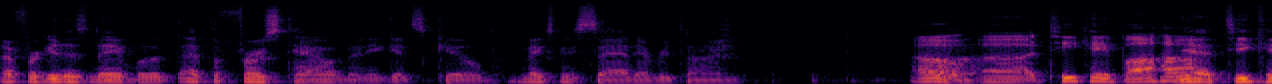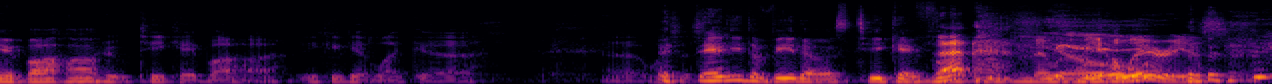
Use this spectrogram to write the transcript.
I forget his name, but at the first town and he gets killed. makes me sad every time. Oh, Uh, uh, TK Baha. yeah, TK Baha. who TK Baha. You could get like uh, uh what's his Danny DeVito is TK Baha. That that would be hilarious.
